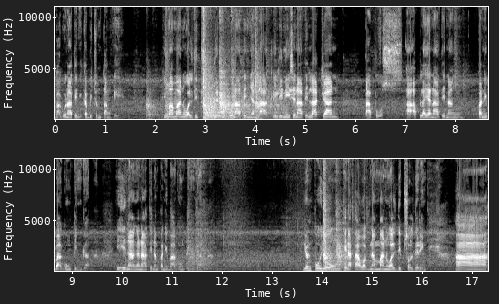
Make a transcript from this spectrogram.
bago natin ikabit yung tangke, ima-manual soldering po natin yan lahat. Lilinisin natin lahat yan, tapos a-applyan natin ng panibagong tingga. Ihinanga natin ng panibagong tingga. Yun po yung tinatawag na manual dip soldering. Ah,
